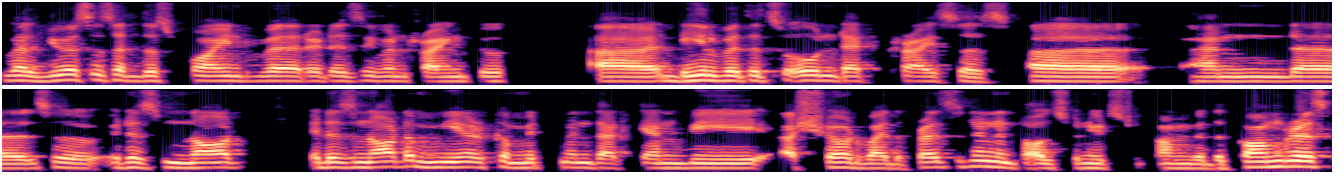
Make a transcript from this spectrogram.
well, US is at this point where it is even trying to uh, deal with its own debt crisis. Uh, and uh, so it is not it is not a mere commitment that can be assured by the president. It also needs to come with the Congress.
